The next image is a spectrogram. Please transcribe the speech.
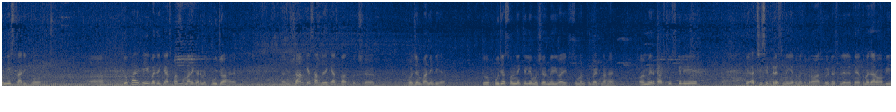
19 तारीख को दोपहर के एक बजे के आसपास हमारे घर में पूजा है। शाम के सात बजे के आसपास कुछ भोजन पानी भी है। तो पूजा सुनने के लिए मुझे और मेरी वाइफ सुमन को बैठना है। और मेरे पास उसके लिए कोई अच्छी सी ड्रेस नहीं है तो मैं सोच रहा हूँ आज कोई ड्रेस ले लेते हैं। तो मैं जा रहा हूँ अभी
